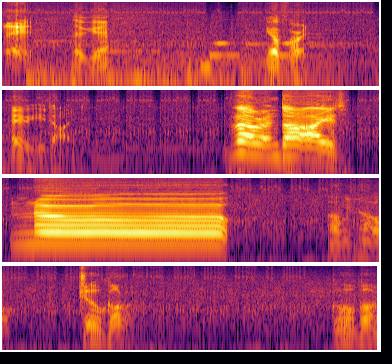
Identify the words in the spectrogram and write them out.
There. There we go. Go for it. Oh, you died. Varen died! No! Oh no. Joogle. Google.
